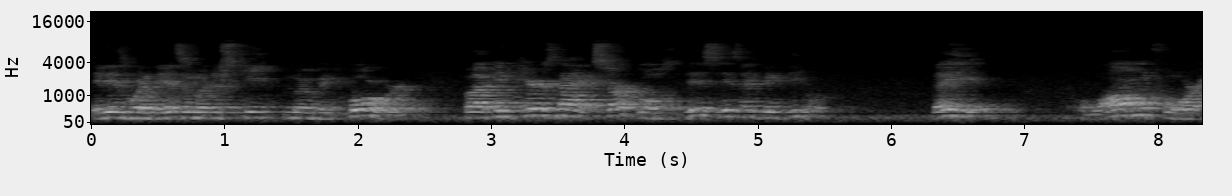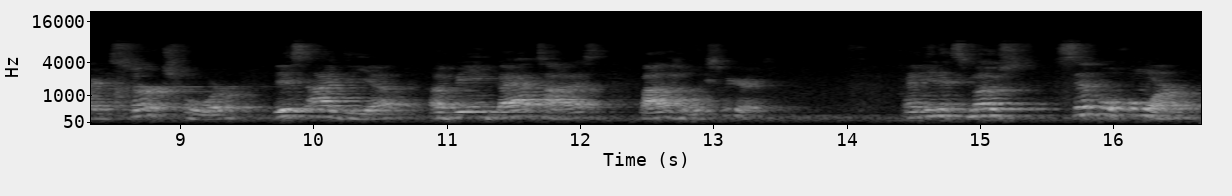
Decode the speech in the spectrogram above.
it is what it is, and we'll just keep moving forward. But in charismatic circles, this is a big deal. They long for and search for this idea of being baptized by the Holy Spirit. And in its most simple form,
